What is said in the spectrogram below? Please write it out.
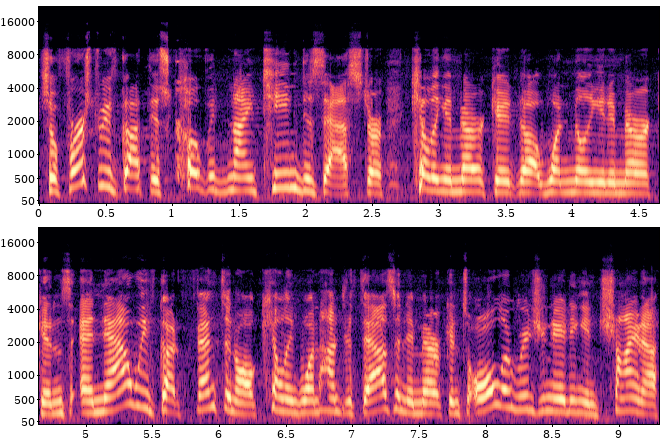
So first we've got this COVID-19 disaster killing American, uh, 1 million Americans. And now we've got fentanyl killing 100,000 Americans, all originating in China.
